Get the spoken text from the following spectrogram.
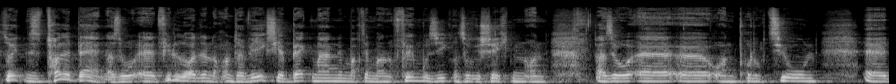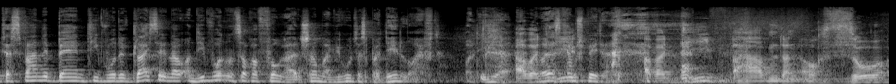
So eine tolle Band. Also äh, viele Leute noch unterwegs. Hier Beckmann macht immer Filmmusik und so Geschichten und also äh, äh, und Produktion. Äh, das war eine Band, die wurde gleichzeitig und die wurden uns auch hervorgehalten. Schau mal, wie gut das bei denen läuft. Und ihr. Aber, das die, kam später. Aber die haben dann auch so,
